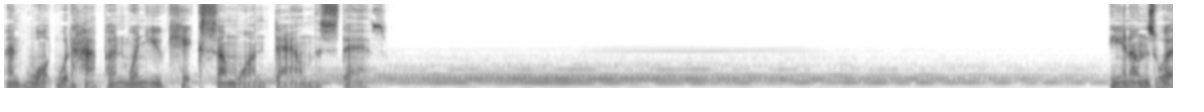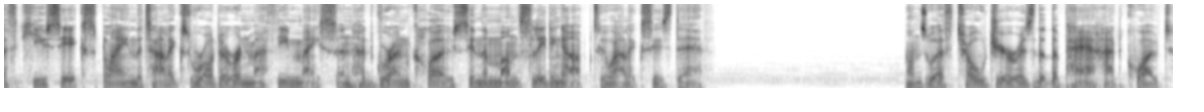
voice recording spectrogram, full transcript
and what would happen when you kick someone down the stairs. Ian Unsworth QC explained that Alex Rodda and Matthew Mason had grown close in the months leading up to Alex's death. Unsworth told jurors that the pair had, quote,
